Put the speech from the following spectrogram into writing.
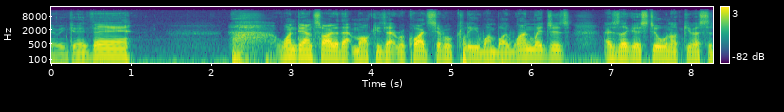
There we go there. One downside of that mock is that required several clear one by one wedges, as Lego still will not give us a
